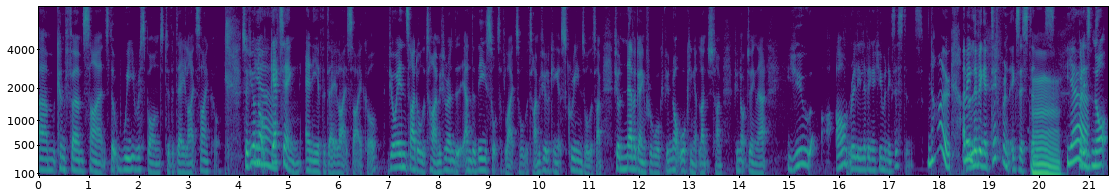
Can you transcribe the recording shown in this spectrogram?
um, confirmed science that we respond to the daylight cycle so if you're Yeah. not getting any of the daylight cycle if you're inside all the time if you're under under these sorts of lights all the time if you're looking at screens all the time if you're never going for a walk if you're not walking at lunchtime if you're not doing that you aren't really living a human existence No, I you're mean, living a different existence yeah, but it's not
